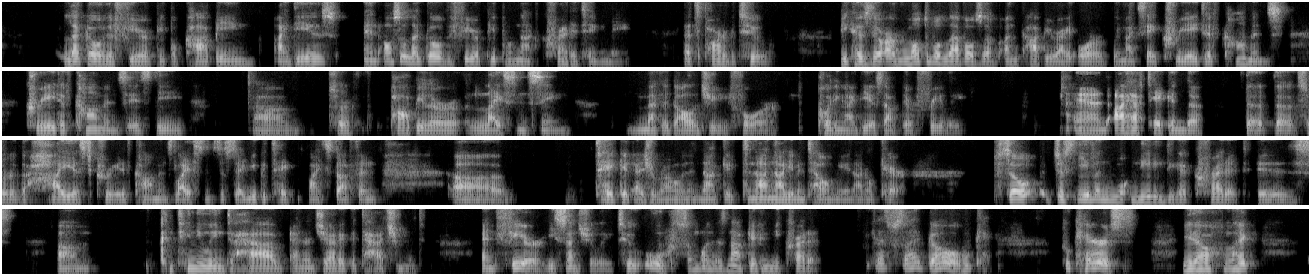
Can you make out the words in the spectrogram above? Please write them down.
let go of the fear of people copying ideas and also let go of the fear of people not crediting me. That's part of it too because there are multiple levels of uncopyright, or we might say Creative Commons. Creative Commons is the uh, sort of popular licensing methodology for putting ideas out there freely. And I have taken the the the sort of the highest Creative Commons license to say you could take my stuff and uh, take it as your own and not give to not not even tell me, and I don't care. So just even needing to get credit is um, continuing to have energetic attachment and fear essentially to ooh someone is not giving me credit. Just let go. Who, ca- who cares? You know like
